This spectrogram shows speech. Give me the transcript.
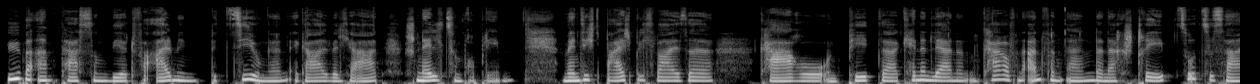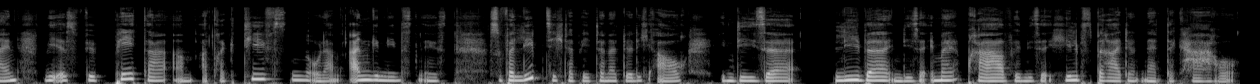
Überanpassung wird vor allem in Beziehungen, egal welcher Art, schnell zum Problem. Wenn sich beispielsweise Caro und Peter kennenlernen und Caro von Anfang an danach strebt, so zu sein, wie es für Peter am attraktivsten oder am angenehmsten ist, so verliebt sich der Peter natürlich auch in diese Liebe, in diese immer brave, in diese hilfsbereite und nette Caro.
